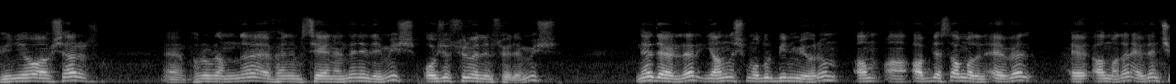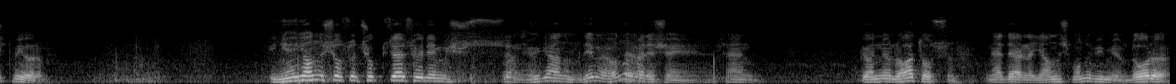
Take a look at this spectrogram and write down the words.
Hülya Avşar e, programda efendim CNN'de ne demiş? Oje sürmediğini söylemiş. Ne derler? Yanlış mı olur bilmiyorum. Am, a- abdest almadan evvel ev, almadan evden çıkmıyorum. E niye yanlış olsun? Çok güzel söylemişsin Hülya Hanım değil mi? Olur mu Evet. öyle şey? Sen gönlün rahat olsun. Ne derler? Yanlış mı olur bilmiyorum. Doğru.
